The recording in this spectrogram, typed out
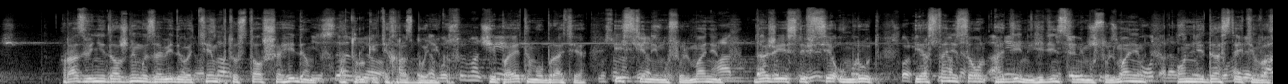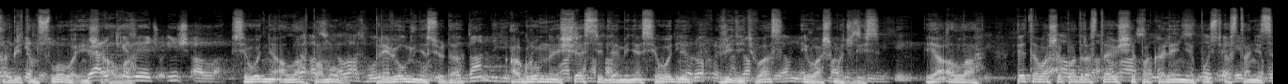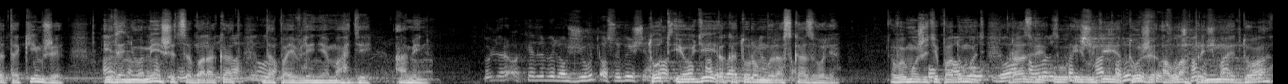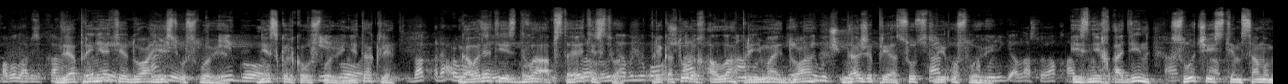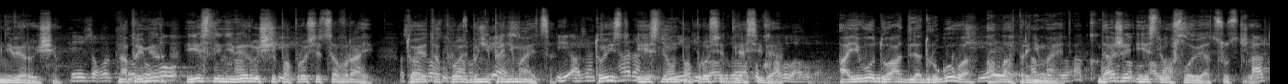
Разве не должны мы завидовать тем, кто стал шахидом от рук этих разбойников? И поэтому, братья, истинный мусульманин, даже если все умрут, и останется он один, единственный мусульманин, он не даст этим ваххабитам слова, иншаллах. Сегодня Аллах помог, привел меня сюда. Огромное счастье для меня сегодня видеть вас и ваш маджлис. Я Аллах, это ваше подрастающее поколение пусть останется таким же, и да не уменьшится баракат до появления Махди. Аминь. Тот иудей, о котором мы рассказывали, вы можете подумать, разве у иудея тоже Аллах принимает дуа? Для принятия дуа есть условия. Несколько условий, не так ли? Говорят, есть два обстоятельства, при которых Аллах принимает дуа даже при отсутствии условий. Из них один – случай с тем самым неверующим. Например, если неверующий попросится в рай, то эта просьба не принимается. То есть, если он попросит для себя. А его дуа для другого Аллах принимает, даже если условия отсутствуют.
